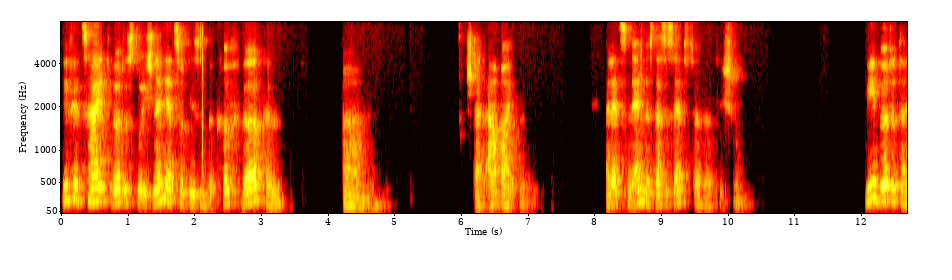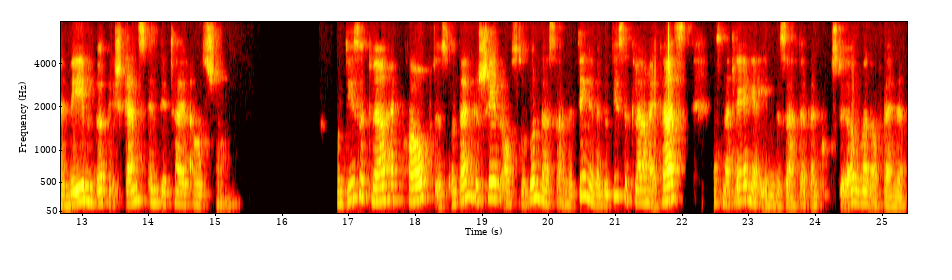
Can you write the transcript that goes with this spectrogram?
Wie viel Zeit würdest du, ich nenne jetzt so diesen Begriff wirken, ähm, statt arbeiten? Weil letzten Endes, das ist Selbstverwirklichung. Wie würde dein Leben wirklich ganz im Detail ausschauen? Und diese Klarheit braucht es. Und dann geschehen auch so wundersame Dinge. Wenn du diese Klarheit hast, was Madeleine ja eben gesagt hat, dann guckst du irgendwann auf deine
